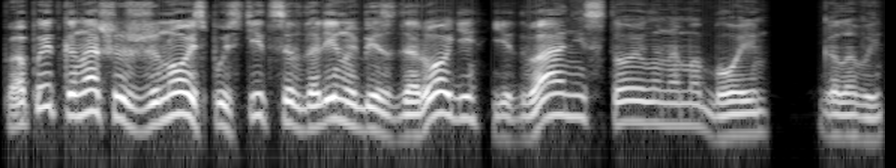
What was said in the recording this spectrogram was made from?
Попытка наша с женой спуститься в долину без дороги едва не стоила нам обоим головы.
